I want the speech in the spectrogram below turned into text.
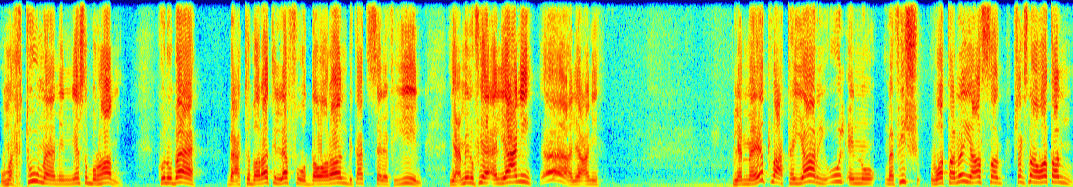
ومختومة من ياسر برهامي. كونوا بقى باعتبارات اللف والدوران بتاعت السلفيين يعملوا فيها قال يعني؟ آه قال يعني. لما يطلع تيار يقول إنه مفيش وطنية أصلا مش حاجة اسمها وطن.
